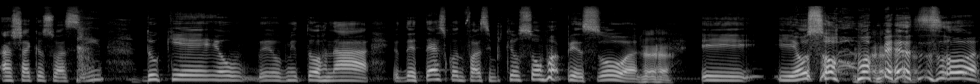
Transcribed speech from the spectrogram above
achar que eu sou assim do que eu, eu me tornar. Eu detesto quando falo assim, porque eu sou uma pessoa É. e, e eu sou uma pessoa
